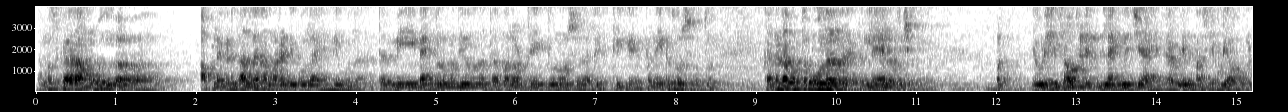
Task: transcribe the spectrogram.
नमस्कार अमोल. आपल्याकडे चाललं आहे ना मराठी बोला हिंदी बोला. तर मी बँगलोरमध्ये येऊन आता मला वाटतं एक दोन वर्ष झाले. ठीक आहे पण एकच वर्ष होतो. कन्नडा फक्त बोलायला नाही तर लिहायला पण शिकलो. बट एवढी साऊथ इंडियन लँग्वेज जी आहे द्राविडियन भाषा एवढी अवघड.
